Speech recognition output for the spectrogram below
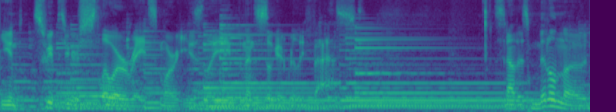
You can sweep through your slower rates more easily, but then still get really fast. So now this middle mode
